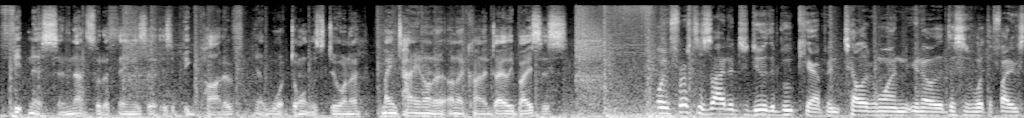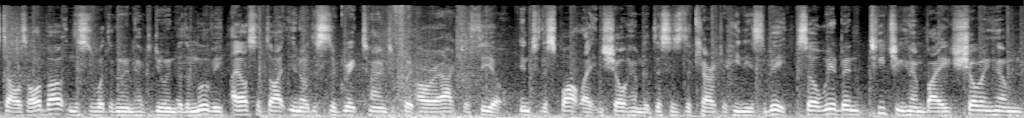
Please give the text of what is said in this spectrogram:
Fitness and that sort of thing is a, is a big part of you know, what Dauntless do on a maintain on a, on a kind of daily basis. When we first decided to do the boot camp and tell everyone, you know, that this is what the fighting style is all about and this is what they're going to have to do in the movie, I also thought, you know, this is a great time to put our actor Theo into the spotlight and show him that this is the character he needs to be. So we had been teaching him by showing him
